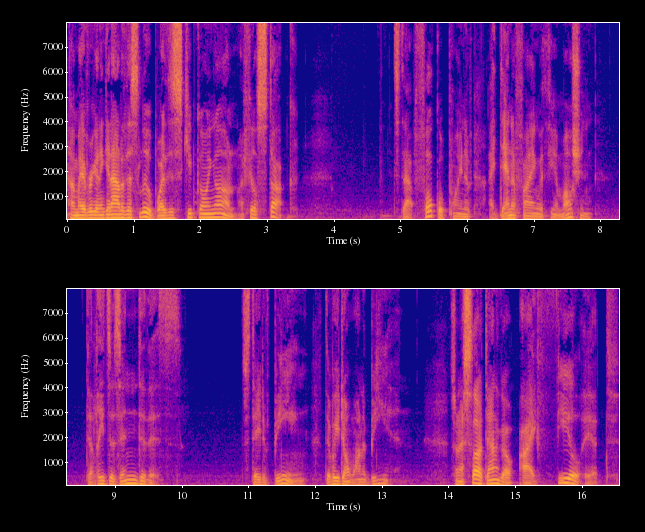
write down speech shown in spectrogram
How am I ever going to get out of this loop? Why does this keep going on? I feel stuck. It's that focal point of identifying with the emotion that leads us into this state of being that we don't want to be in. So when I slow it down and go, I feel it.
